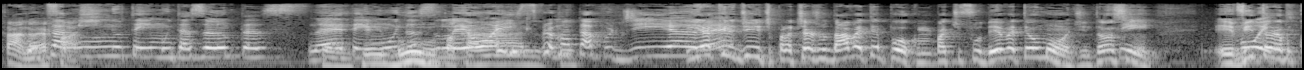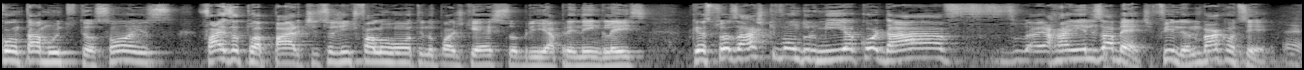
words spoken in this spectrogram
Ah, o é fácil. caminho tem muitas antas, né? Tem, Tem, tem muitos burro pra leões caralho, pra tem- matar por dia, E né? acredite, pra te ajudar vai ter pouco, mas pra te fuder vai ter um monte. Então, assim, Sim. evita Muito. contar muito os teus sonhos, faz a tua parte. Isso a gente falou ontem no podcast sobre aprender inglês. Porque as pessoas acham que vão dormir e acordar a Rainha Elizabeth. Filha, não vai acontecer. É.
